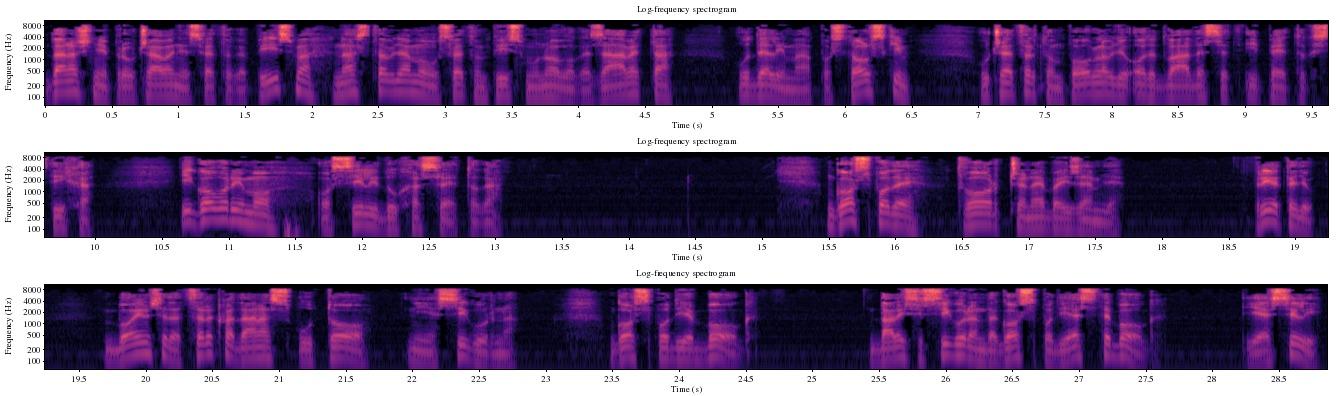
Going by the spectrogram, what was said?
Današnje proučavanje Svetoga pisma nastavljamo u Svetom pismu Novoga Zaveta, u delima apostolskim, u četvrtom poglavlju od 25. stiha i govorimo o sili duha svetoga. Gospode, tvorče neba i zemlje. Prijatelju, bojim se da crkva danas u to nije sigurna. Gospod je Bog. Da li si siguran da Gospod jeste Bog? Jesi li?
